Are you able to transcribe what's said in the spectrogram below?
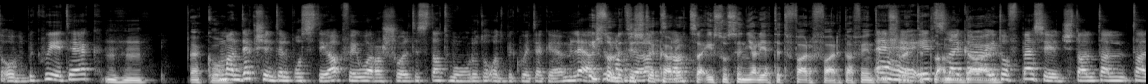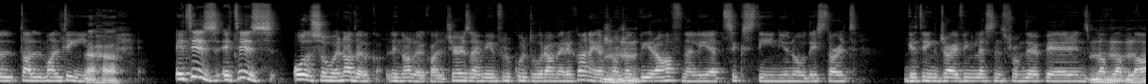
toqgħod bi kwitek. Mhm. Ekku. M'għandekx inti l-post tiegħek fejn wara x-xogħol tista' tmur u toqgħod bi kwitek hemm, le. Qisu li tixtri karozza qisu sinjal li qed titfarfar, taf int, qisu li qed titlaq mid-dar. Eħe, it's like a rite of passage tal-Maltin. Aha. It is, it is also in other, in other cultures, I mean fil-kultura Amerikana hija xi ħaġa kbira ħafna li at 16, you know, they start getting driving lessons from their parents, bla bla bla.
